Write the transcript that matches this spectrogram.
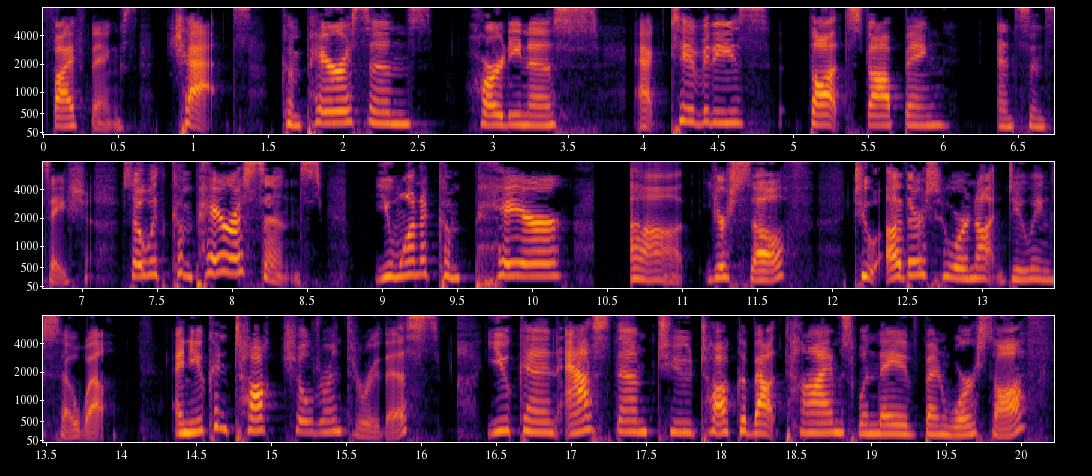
five things chats, comparisons, hardiness, activities, thought stopping, and sensation. So, with comparisons, you want to compare uh, yourself to others who are not doing so well. And you can talk children through this. You can ask them to talk about times when they've been worse off.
